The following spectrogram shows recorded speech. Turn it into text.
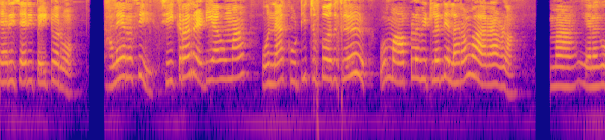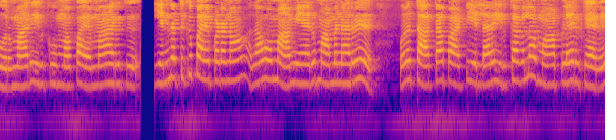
சரி சரி போயிட்டு வருவோம். கலையரசி சீக்கிரம் ரெடி ஆகுமா உன்னை கூட்டிட்டு போறதுக்கு உன் மாப்பிள்ளை வீட்ல இருந்து எல்லாரும் வாராவலாம் அம்மா எனக்கு ஒரு மாதிரி இருக்கும்மா பயமா இருக்கு. என்னத்துக்கு பயப்படணும்? அதான் உன் மாமியார் மாமனாரு ஒரு தாத்தா பாட்டி எல்லாரும் இருக்காங்கல்ல மாப்பிள்ளை இருக்காரு.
